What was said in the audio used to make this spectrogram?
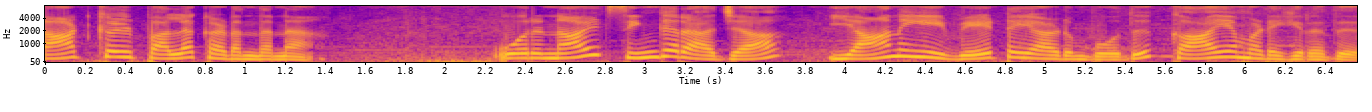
நாட்கள் பல கடந்தன. ஒரு நாள் சிங்கராஜா யானையை வேட்டையாடும்போது காயமடைகிறது.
